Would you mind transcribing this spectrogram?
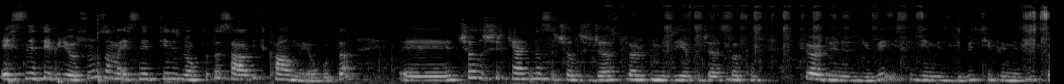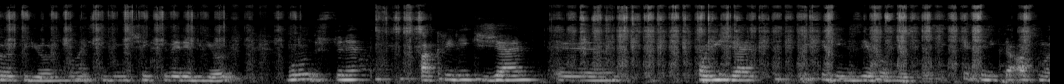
Esnetebiliyorsunuz ama esnettiğiniz noktada sabit kalmıyor burada. E, çalışırken nasıl çalışacağız? Törpümüzü yapacağız. Bakın gördüğünüz gibi istediğimiz gibi tipimizi törpülüyoruz. Buna istediğimiz şekli verebiliyoruz. Bunun üstüne akrilik, jel, e, polijel istediğinizi yapabilirsiniz. Kesinlikle atma,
